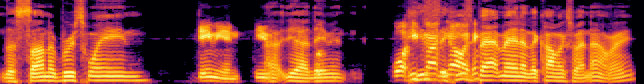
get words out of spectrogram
the son of Bruce Wayne? Damian. Uh, yeah, Damian. Well, he's, he's not. No, he's think, Batman in the comics right now, right?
